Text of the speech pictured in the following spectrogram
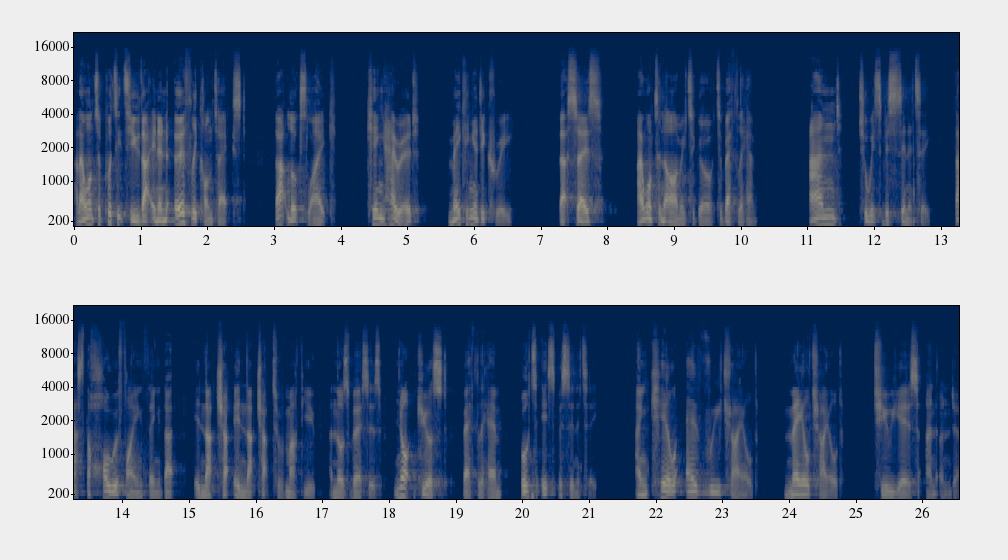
And I want to put it to you that in an earthly context, that looks like King Herod making a decree that says, I want an army to go to Bethlehem and to its vicinity. That's the horrifying thing that in that, cha- in that chapter of Matthew and those verses. Not just Bethlehem, but its vicinity. And kill every child, male child, two years and under.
